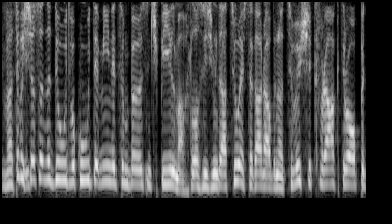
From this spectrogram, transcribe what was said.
was Du bist schon so ein Dude, der gute Miene zum bösen Spiel macht. Lass ich ihm dazu, hast sogar noch aber noch zwischengefragt gedroppt.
